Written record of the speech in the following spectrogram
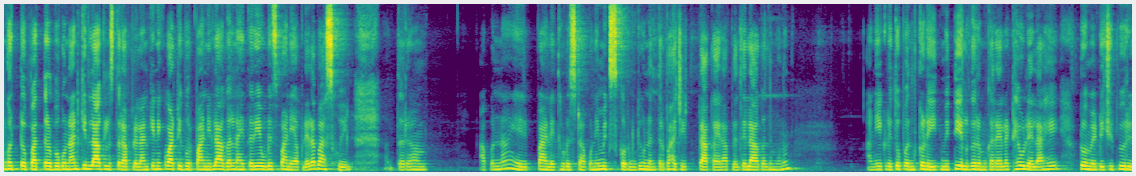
घट्ट पातळ बघून आणखीन लागलंच तर आपल्याला आणखीन एक वाटीभर पाणी लागल नाही तर एवढेच पाणी आपल्याला बास होईल. तर आपण ना हे पाणी थोडंसं टाकून हे मिक्स करून घेऊ नंतर भाजी टाकायला आपल्याला ते लागेल म्हणून. आणि इकडे तोपर्यंत कढईत मी तेल गरम करायला ठेवलेलं आहे. टोमॅटोची प्युरी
